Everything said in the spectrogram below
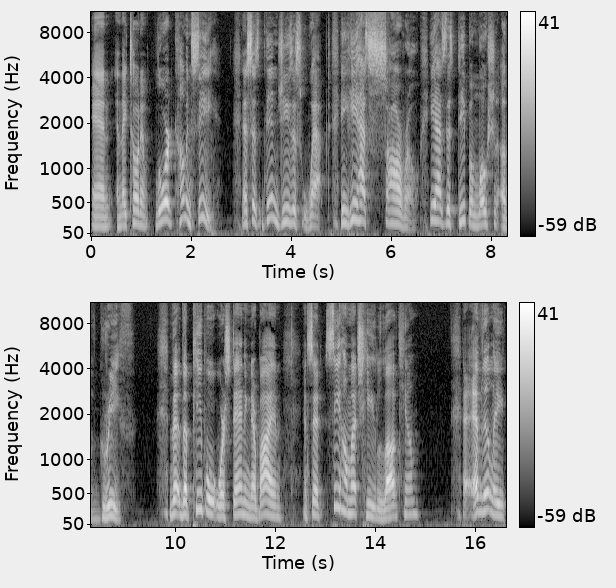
And, and they told him, Lord, come and see. And it says, Then Jesus wept. He, he has sorrow, he has this deep emotion of grief. The, the people were standing nearby and, and said, See how much he loved him? Evidently,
